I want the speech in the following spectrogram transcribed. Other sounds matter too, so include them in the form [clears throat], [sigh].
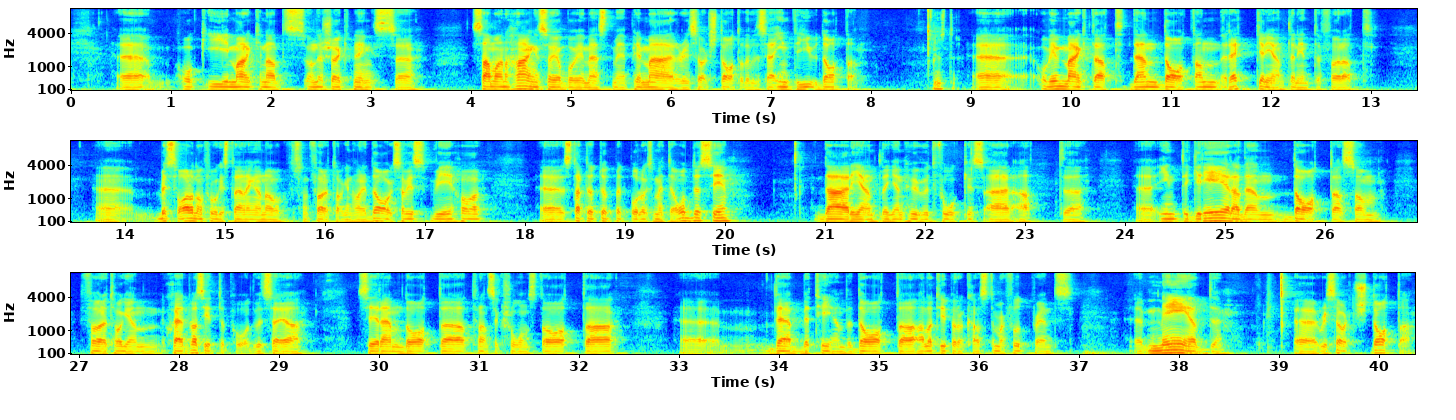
Eh, och i marknadsundersökningssammanhang så jobbar vi mest med primär researchdata, det vill säga intervjudata. Just det. Eh, och vi märkte att den datan räcker egentligen inte för att Eh, besvara de frågeställningarna som företagen har idag. Så vi, vi har eh, startat upp ett bolag som heter Odyssey där egentligen huvudfokus är att eh, integrera den data som företagen själva sitter på, det vill säga CRM-data, transaktionsdata, webbeteendedata, alla typer av customer footprints med researchdata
